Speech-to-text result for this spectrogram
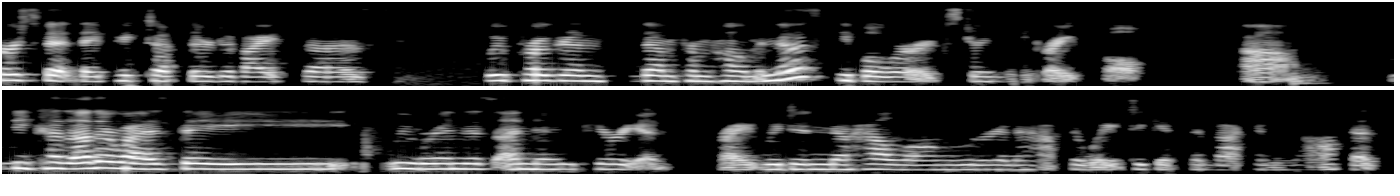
first fit they picked up their devices we programmed them from home and those people were extremely grateful um, because otherwise they we were in this unknown period right we didn't know how long we were going to have to wait to get them back in the office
